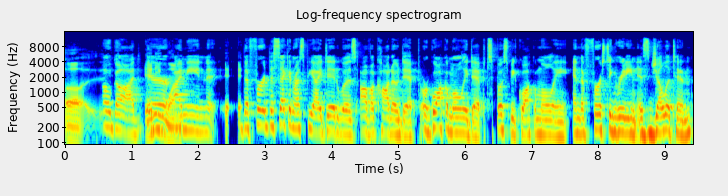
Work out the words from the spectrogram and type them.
Uh, oh God! Anyone, I mean. The first, the second recipe I did was avocado dip or guacamole dip. It's supposed to be guacamole, and the first ingredient is gelatin.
